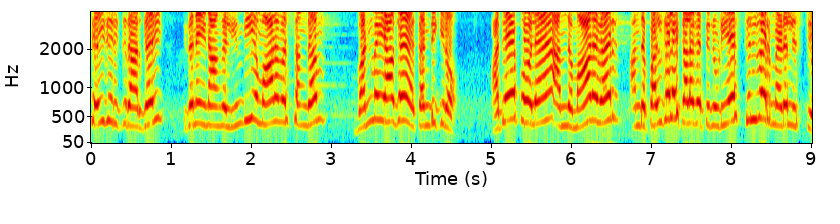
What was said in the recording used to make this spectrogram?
செய்திருக்கிறார்கள். இதனை நாங்கள் இந்திய மாணவர் சங்கம் வன்மையாக கண்டிக்கிறோம். அதே போல அந்த மாணவர் அந்த பல்கலைக்கழகத்தினுடைய சில்வர் மெடலிஸ்ட்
